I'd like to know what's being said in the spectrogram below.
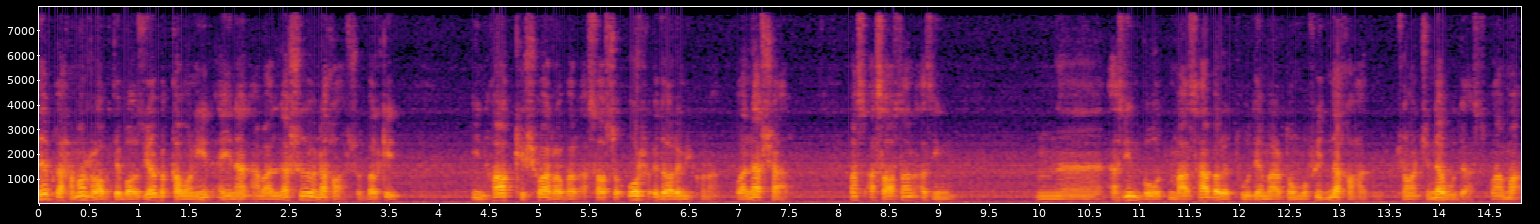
طبق همان رابطه بازی ها به قوانین عینا عمل نشده و نخواهد شد بلکه اینها کشور را بر اساس عرف اداره می کنند و نه شرع پس اساسا از این از این بود مذهب برای توده مردم مفید نخواهد بود چنانچه نبوده است. و اما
